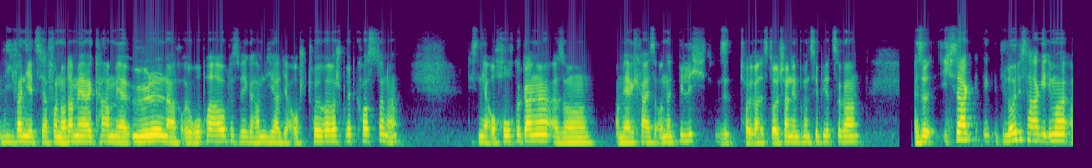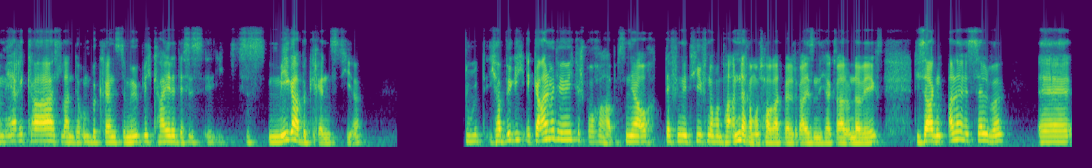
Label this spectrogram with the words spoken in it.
liefern jetzt ja von Nordamerika mehr Öl nach Europa auch, deswegen haben die halt ja auch teurere Spritkosten. Ne? Die sind ja auch hochgegangen. Also Amerika ist auch nicht billig, also teurer als Deutschland im Prinzip jetzt sogar. Also ich sag, die Leute sagen immer, Amerika ist Land der unbegrenzten Möglichkeiten. Das ist, das ist mega begrenzt hier. Du, ich habe wirklich, egal mit wem ich gesprochen habe, es sind ja auch definitiv noch ein paar andere Motorradweltreisen, die ja gerade unterwegs, die sagen alle dasselbe, äh,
